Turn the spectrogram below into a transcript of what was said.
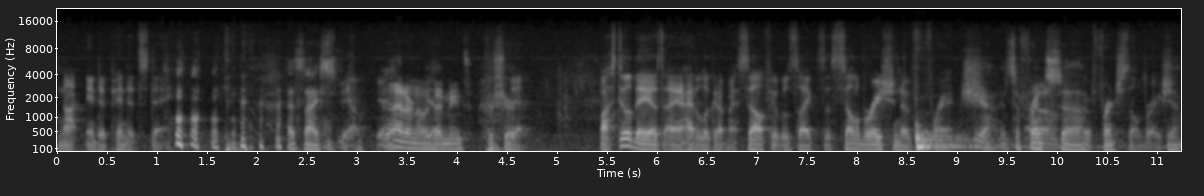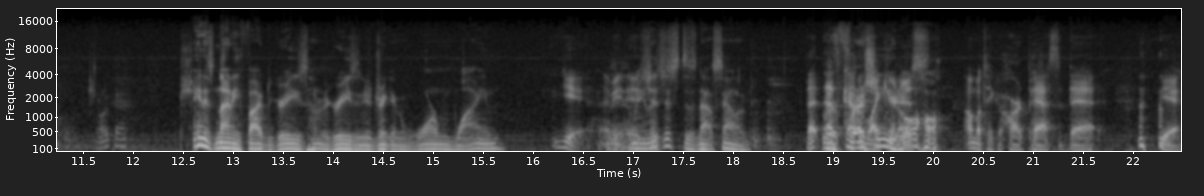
not Independence Day. That's nice yeah, I don't know what Yeah. that means. for sure. Yeah. Bastille Day is I had to look it up myself. It was like the celebration of French. Yeah, it's a French. Oh. Uh, A French celebration. Yeah. Okay. And it's 95 degrees, 100 degrees, and you're drinking warm wine. Yeah, I mean, I mean, it's it just, just does not sound. that, that's kind of like refreshing you're at just. all. I'm gonna take a hard pass at that. Yeah,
